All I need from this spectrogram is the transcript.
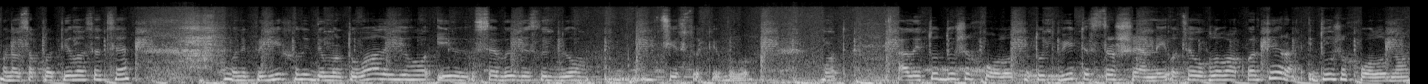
вона заплатила за це. Вони приїхали, демонтували його і все вивезли до чистоти було. От. Але тут дуже холодно, тут вітер страшенний. Оце углова квартира і дуже холодно.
